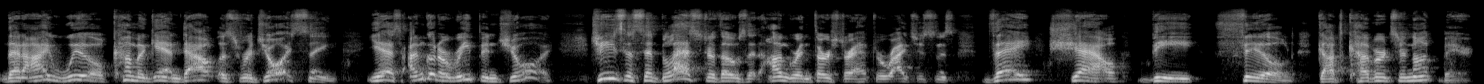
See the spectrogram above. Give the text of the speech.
that I will come again, doubtless rejoicing. Yes, I'm going to reap in joy. Jesus said, blessed are those that hunger and thirst are after righteousness. They shall be filled. God's cupboards are not bare.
